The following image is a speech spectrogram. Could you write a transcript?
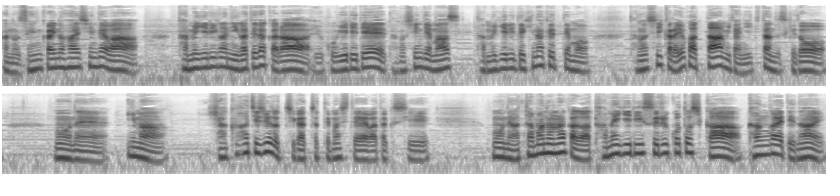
あの、前回の配信では、ため切りが苦手だから、横切りで楽しんでます。ため切りできなくっても、楽しいからよかった、みたいに言ってたんですけど、もうね、今、180度違っちゃってまして、私。もうね、頭の中がため切りすることしか考えてない。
